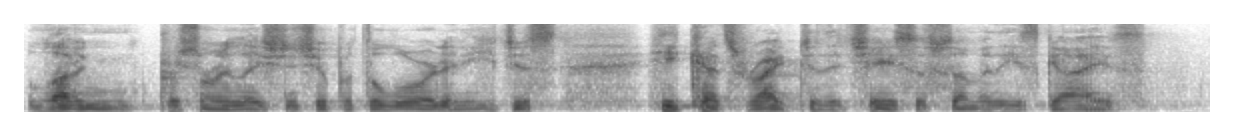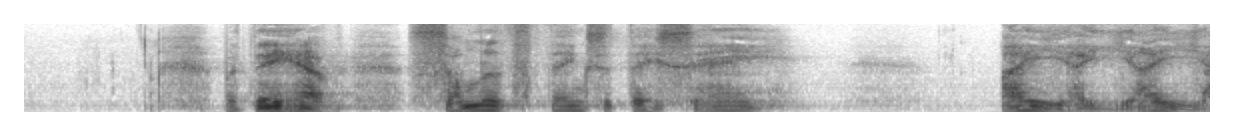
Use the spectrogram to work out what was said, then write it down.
loving personal relationship with the Lord, and he just he cuts right to the chase of some of these guys. But they have some of the things that they say. Ay ay ay.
